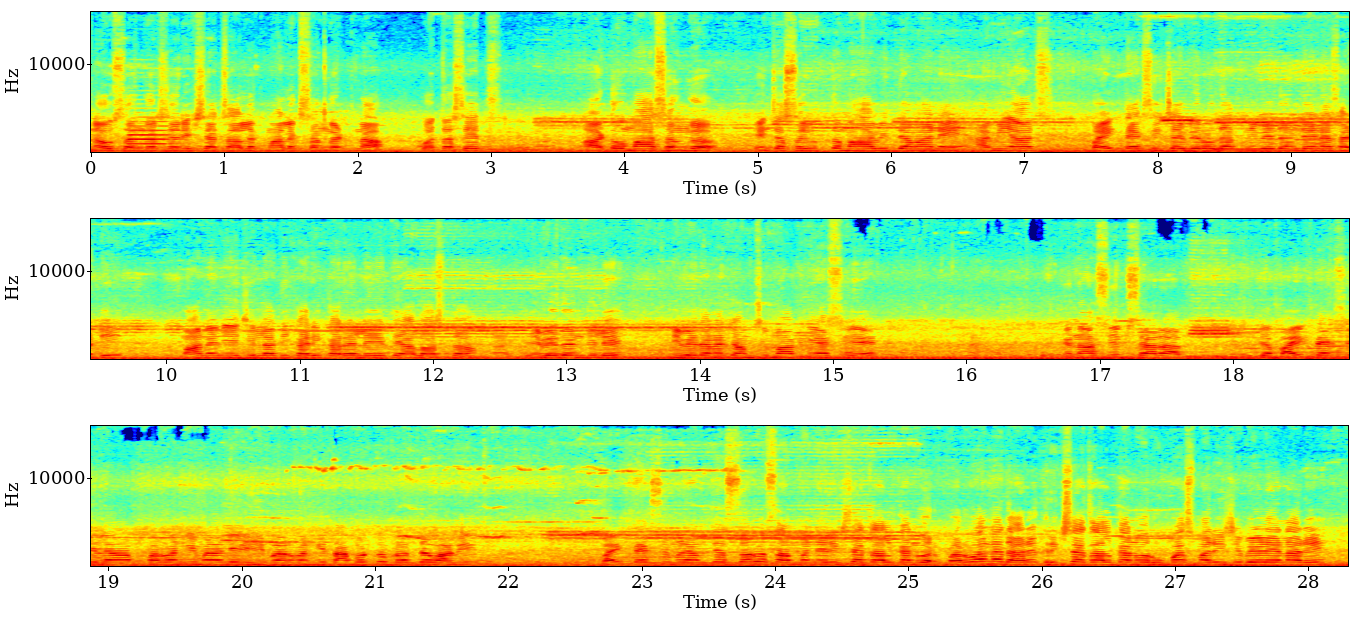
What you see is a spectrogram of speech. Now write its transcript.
नवसंघर्ष रिक्षा चालक मालक संघटना व तसेच ऑटो महासंघ यांच्या संयुक्त महाविद्यमाने आम्ही आज बाईक टॅक्सीच्या विरोधात निवेदन देण्यासाठी माननीय जिल्हाधिकारी कार्यालय येथे आलो असता निवेदन दिले. निवेदनाची आमची मागणी अशी आहे की नाशिक शहरात ज्या बाईक टॅक्सीला परवानगी मिळालेली ही परवानगी ताबडतोब रद्द व्हावी. बाईक टॅक्सीमुळे आमच्या सर्वसामान्य रिक्षा चालकांवर परवानाधारक रिक्षा चालकांवर उपासमारीची वेळ येणार आहे.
